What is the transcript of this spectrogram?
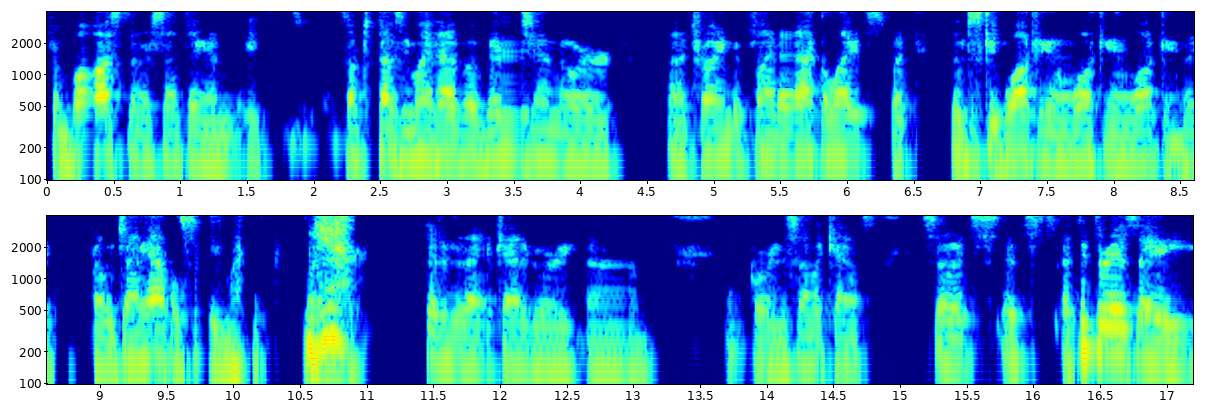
from Boston or something, and it, sometimes he might have a vision or uh, trying to find acolytes, but they would just keep walking and walking and walking. Like probably Johnny Appleseed might, might Yeah. fit into that category, um, according to some accounts. So it's it's I think there is a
